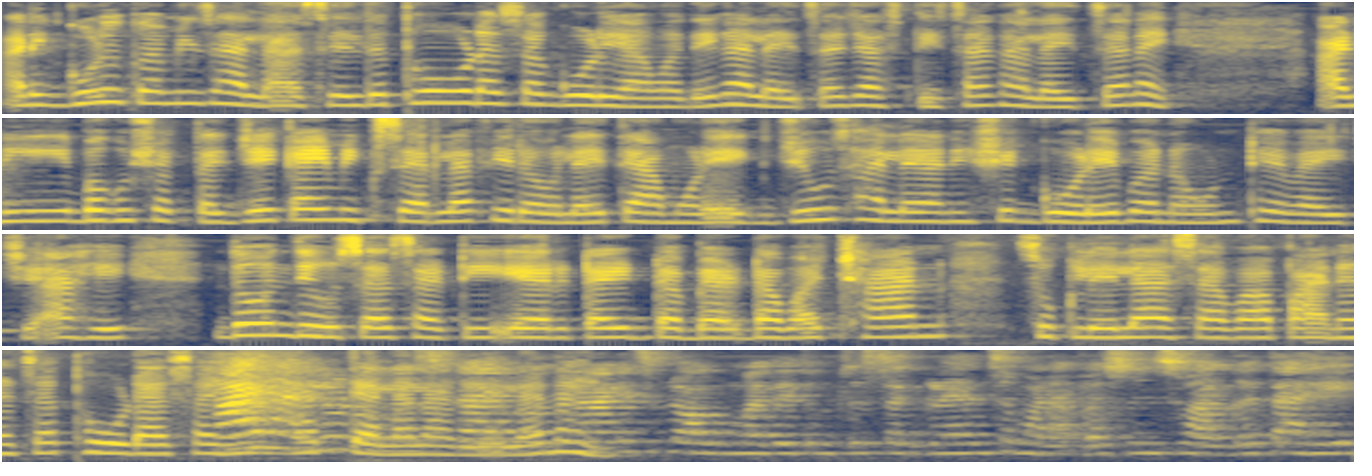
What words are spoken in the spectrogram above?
आणि गुळ कमी झाला असेल तर थोडासा गुळ यामध्ये घालायचा जास्तीचा घालायचा नाही. आणि बघू शकता जे काही मिक्सरला फिरवलं आहे त्यामुळे एकजीव झालं आहे आणि असे गोळे बनवून ठेवायचे आहे. दोन दिवसासाठी एअरटाईट डब्यात डबा छान सुकलेला असावा. पाण्याचा थोडासाही हात त्याला लागलेला नाही. ब्लॉगमध्ये तुमचं सगळ्यांचं मनापासून स्वागत आहे.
